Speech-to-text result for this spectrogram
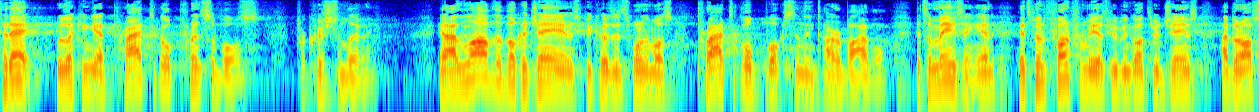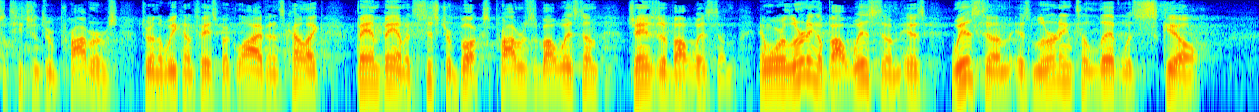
today we're looking at practical principles for Christian living. And I love the book of James because it's one of the most practical books in the entire Bible. It's amazing. And it's been fun for me as we've been going through James. I've been also teaching through Proverbs during the week on Facebook Live. And it's kind of like bam, bam, it's sister books. Proverbs is about wisdom, James is about wisdom. And what we're learning about wisdom is wisdom is learning to live with skill.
